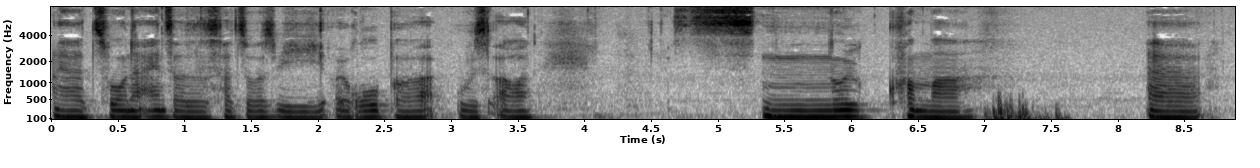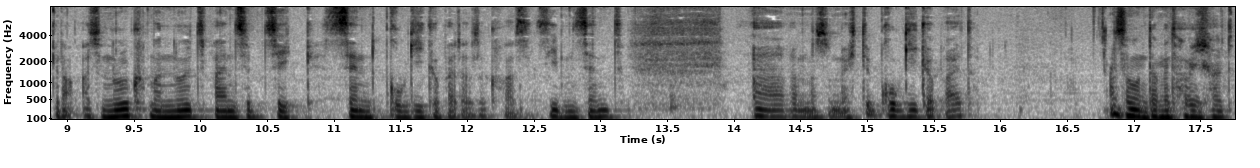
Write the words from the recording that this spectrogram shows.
äh, Zone 1, also das ist halt sowas wie Europa, USA, 0, äh, genau, also 0,072 Cent pro Gigabyte, also quasi 7 Cent, äh, wenn man so möchte, pro Gigabyte. So, und damit habe ich halt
